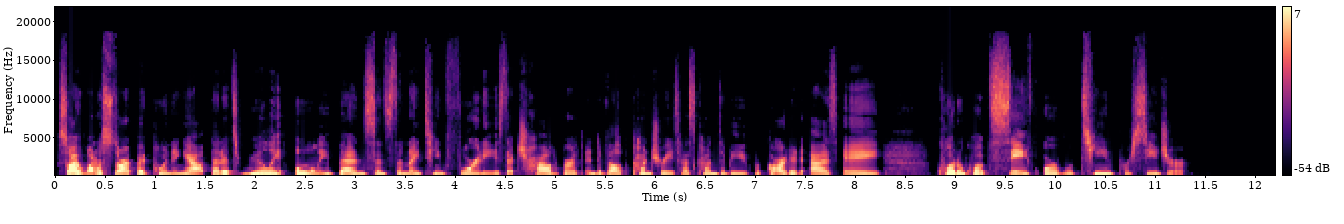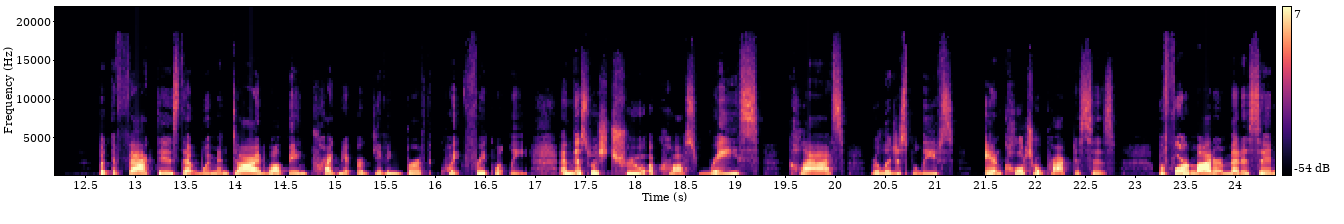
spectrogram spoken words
So I want to start by pointing out that it's really only been since the 1940s that childbirth in developed countries has come to be regarded as a quote unquote safe or routine procedure. But the fact is that women died while being pregnant or giving birth quite frequently, and this was true across race, class, religious beliefs, and cultural practices. Before modern medicine,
